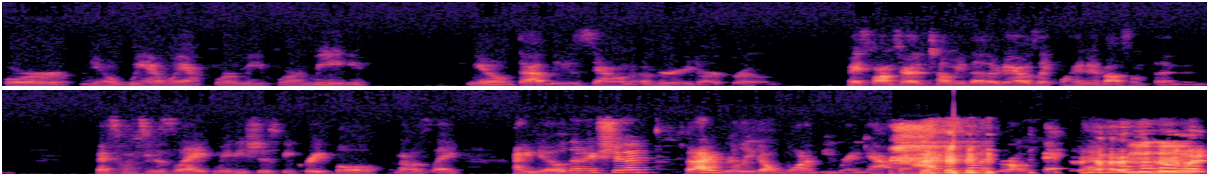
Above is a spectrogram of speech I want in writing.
or you know wham wham for me for me you know that leads down a very dark road my sponsor had to tell me the other day i was like whining about something and my sponsor was like maybe you should just be grateful and i was like i know that i should but i really don't want to be right now i just want to throw a fit Mhm.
